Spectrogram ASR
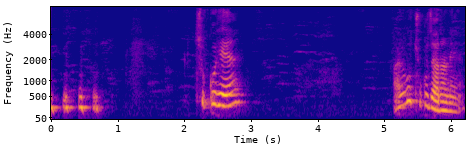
축구해? 아이고, 축구 잘하네.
